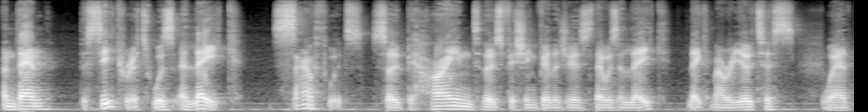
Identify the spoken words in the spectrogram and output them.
And then the secret was a lake southwards. So behind those fishing villages, there was a lake, Lake Mareotis, where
